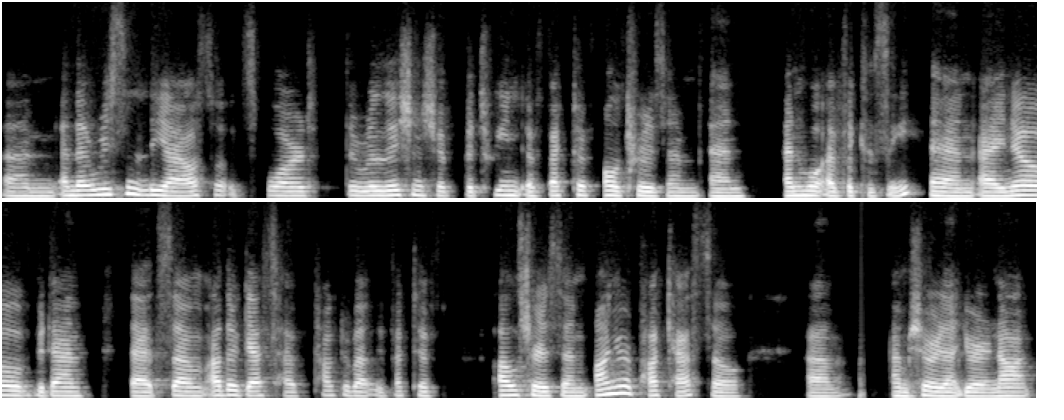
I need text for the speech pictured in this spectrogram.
Um, and then recently, I also explored the relationship between effective altruism and animal advocacy. And I know, Vedanth, that some other guests have talked about effective altruism on your podcast. So um, I'm sure that you're not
